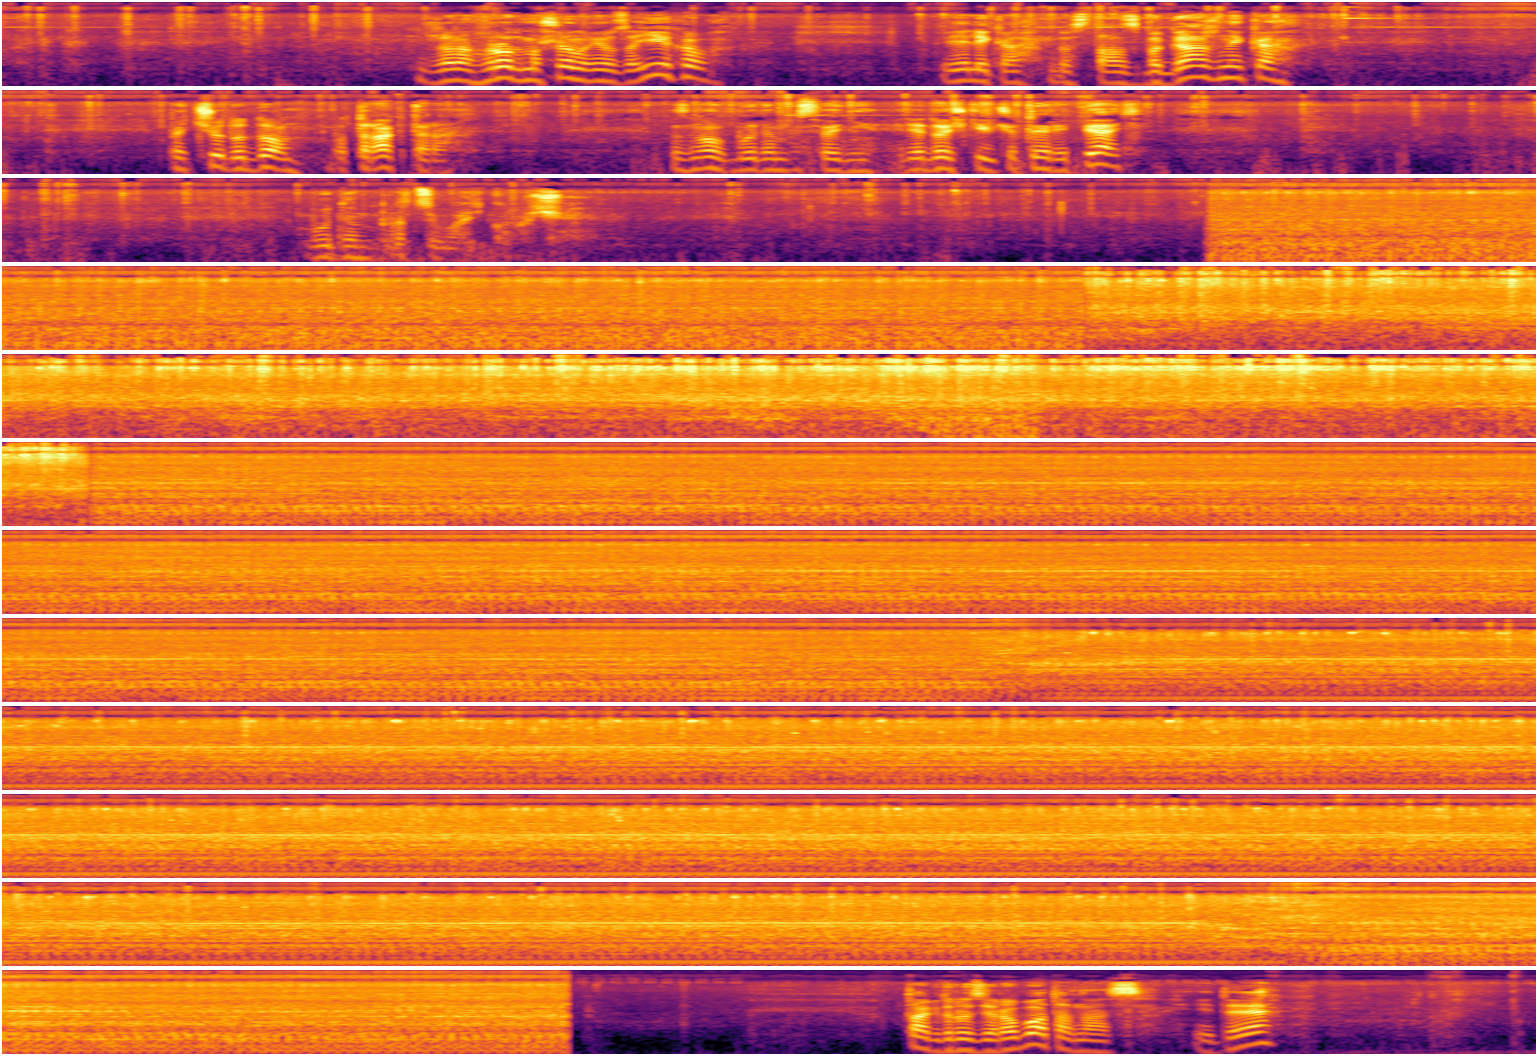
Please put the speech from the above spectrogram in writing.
Вже на город машиною заїхав. Велика достав з багажника. Печу додому по трактора. Знову будемо сьогодні рядочків 4-5. Будемо працювати, коротше. Так, друзі, робота в нас іде.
